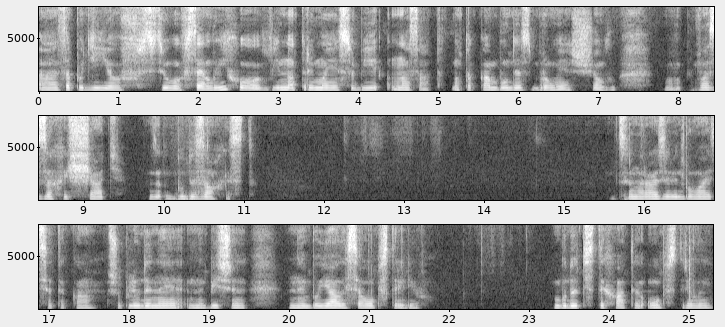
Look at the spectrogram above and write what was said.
е, заподіяв всю, все лихо, він отримає собі назад. Ну, така буде зброя, що вас захищать, буде захист. Це наразі відбувається така, щоб люди не, не більше не боялися обстрілів. Будуть стихати обстріли.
